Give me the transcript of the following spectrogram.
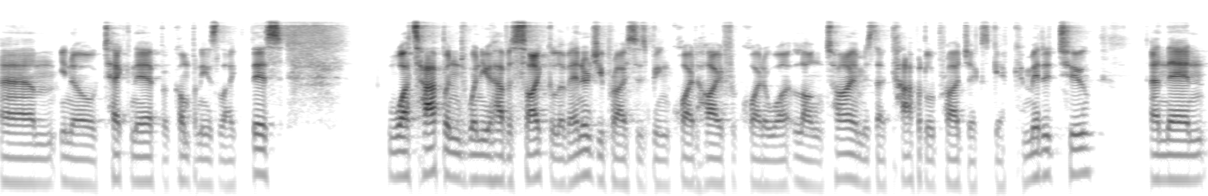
um, you know, Technip or companies like this, what's happened when you have a cycle of energy prices being quite high for quite a long time is that capital projects get committed to. And then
